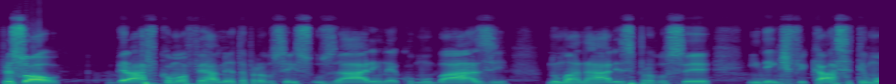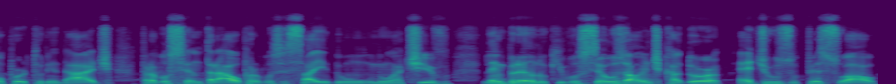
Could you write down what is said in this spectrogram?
Pessoal, gráfico é uma ferramenta para vocês usarem né, como base numa análise, para você identificar se tem uma oportunidade, para você entrar ou para você sair de um, ativo. Lembrando que você usar o indicador é de uso pessoal,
